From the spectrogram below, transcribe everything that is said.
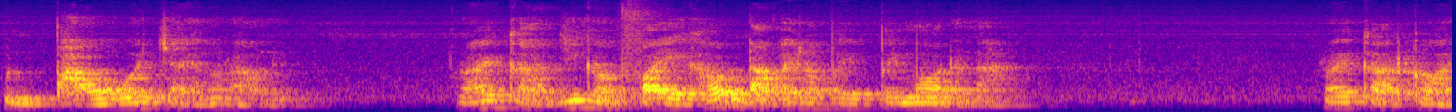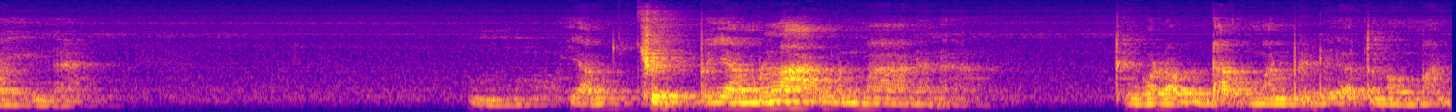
มันเผาหัวใจของเราเนี่ยร้ายกาจยิ่งกว่าไฟเขาดับให้เราไปไปมอดอะนะร้ายกาจก่อยอีกนะพยายามฉุดพยายามลากมันมานะนะถือว่าเราดับมันไปโดยอัตโนมัติ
